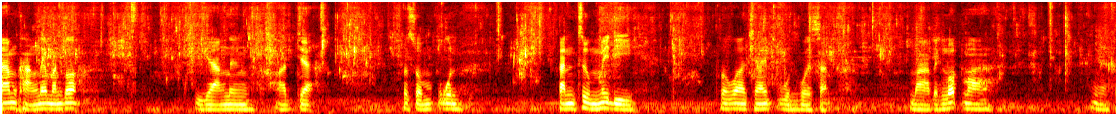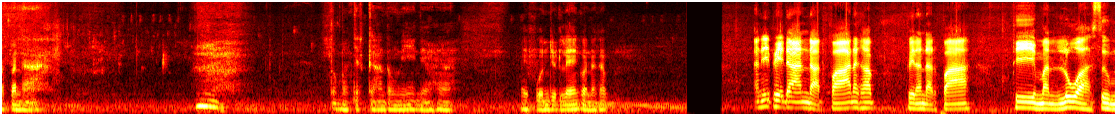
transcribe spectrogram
น้ำขังแล้วมันก็อีกอย่างหนึ่งอาจจะผสมปูนกันซึมไม่ดี เพราะว่าใช้ปูนบริษัทมาเป็นรถมา เนี่ยครับปัญหา ต้องมาจัดการตรงนี้เดี๋ยวให้ให้ฝนหยุดแรงก่อนนะครับ อันนี้เพดานดาดฟ้านะครับ เพดานดาดฟ้าที่มันรั่วซึม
